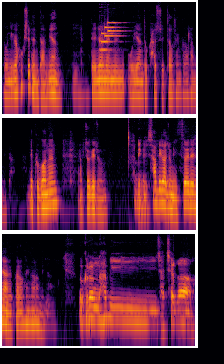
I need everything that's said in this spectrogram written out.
논의가 혹시 된다면 음. 내년에는 오이안도 갈 수 있다고 생각을 합니다. 근데 그거는 양쪽에 좀 합의가 있어요. 합의가 좀 있어야 되지 않을까라고 생각합니다. 그런 합의 자체가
